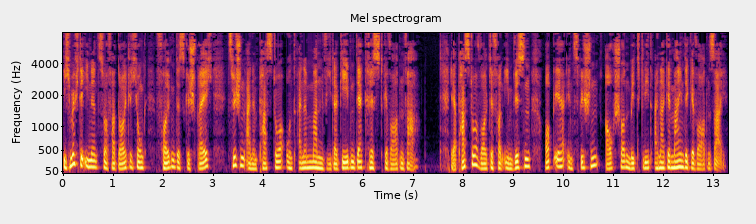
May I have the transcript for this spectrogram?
Ich möchte Ihnen zur Verdeutlichung folgendes Gespräch zwischen einem Pastor und einem Mann wiedergeben, der Christ geworden war. Der Pastor wollte von ihm wissen, ob er inzwischen auch schon Mitglied einer Gemeinde geworden sei.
